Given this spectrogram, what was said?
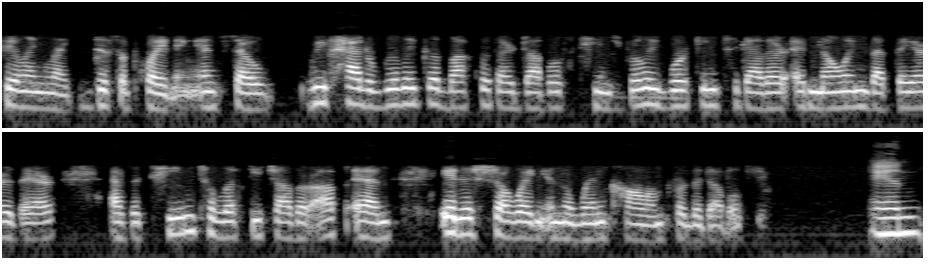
feeling like disappointing and so we've had really good luck with our doubles teams really working together and knowing that they are there as a team to lift each other up and it is showing in the win column for the doubles and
